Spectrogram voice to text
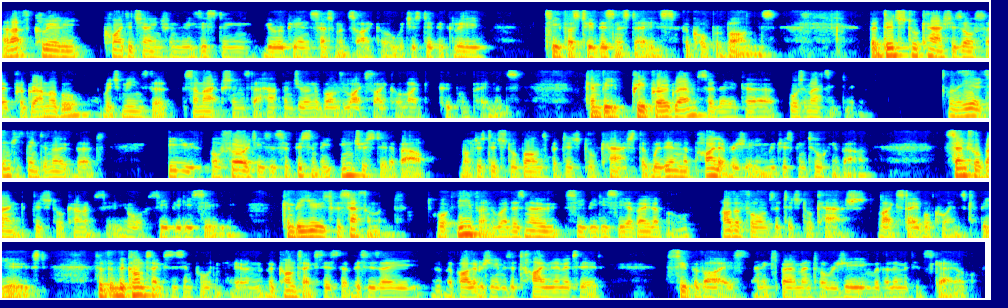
Now that's clearly quite a change from the existing European settlement cycle, which is typically T plus two business days for corporate bonds. But digital cash is also programmable, which means that some actions that happen during a bond's life cycle, like coupon payments, can be pre-programmed so they occur automatically. And here it's interesting to note that EU authorities are sufficiently interested about not just digital bonds but digital cash that within the pilot regime we've just been talking about, central bank digital currency or CBDC can be used for settlement, or even where there's no CBDC available, other forms of digital cash like stablecoins can be used. So the, the, context is important here, and the context is that this is a the pilot regime is a time limited supervised and experimental regime with a limited scale.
